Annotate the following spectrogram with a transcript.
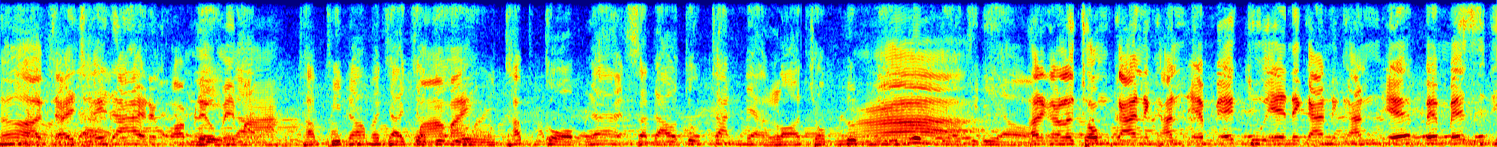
เออใจใช้ได้แต่ความเร็วไม่มาถ้าพี่น้องประชาชนที่มาไหม อยู่ทับโกบและสะเดาทุกท่านเนี่ยรอชมรุ่นนี้รุ่นเดียวทีเดียว ท่านกำลังชมการแข่งขัน MX2A ในการแข่งขัน FMST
